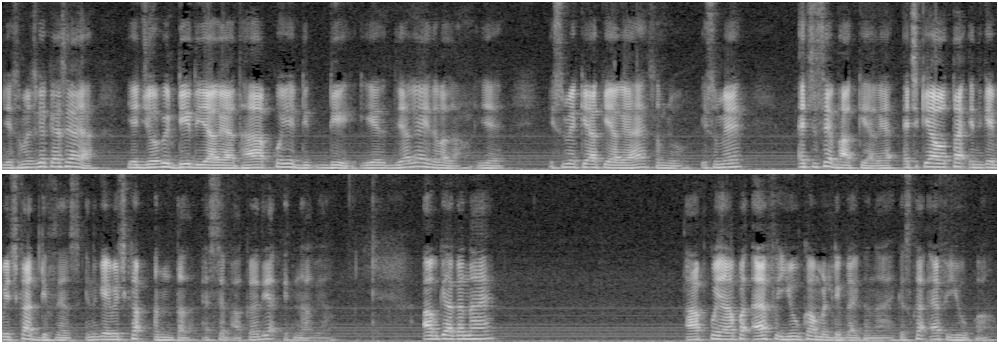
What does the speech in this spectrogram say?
ये समझ गए कैसे आया? ये जो भी डी दिया गया था, आपको ये डी ये दिया गया इधर वाला, ये। इसमें क्या किया गया है, समझो। इसमें एच से भाग किया गया। एच क्या होता है? इनके बीच का डिफरेंस इनके बीच का अंतर। ऐसे भाग कर दिया, इतना गया। अब क्या करना है? आपको यहाँ पर एफ़ यू का मल्टीप्लाई करना है। किसका? एफ़ यू का।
